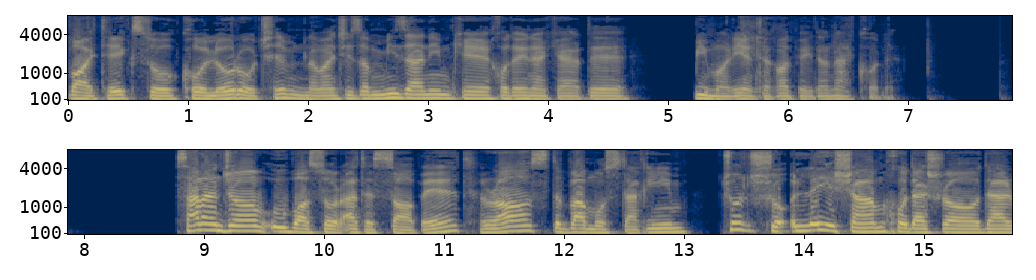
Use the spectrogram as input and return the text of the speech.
وایتکس و کلور و چه می‌دونم این چیزا می‌زنیم که خدایی نکرده بیماری انتقال پیدا نکنه. سرانجام او با سرعت ثابت راست و مستقیم چون شعله شمع خودش را در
